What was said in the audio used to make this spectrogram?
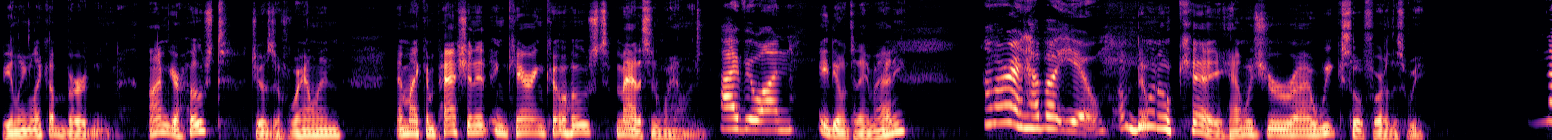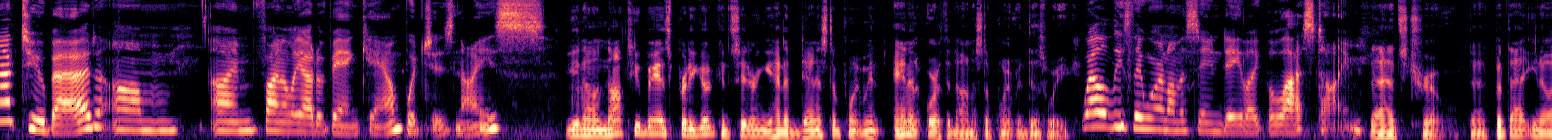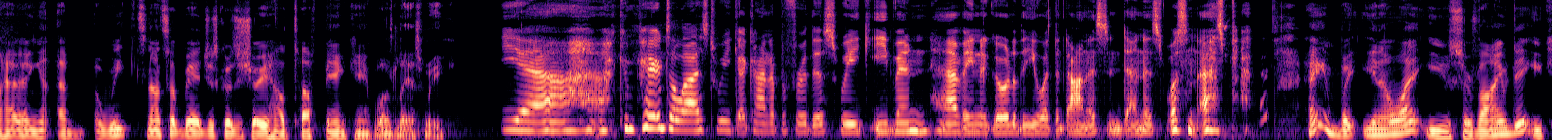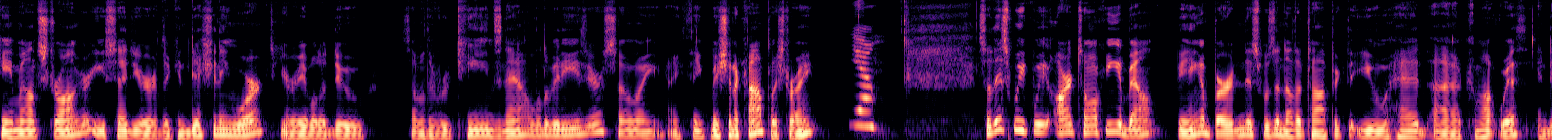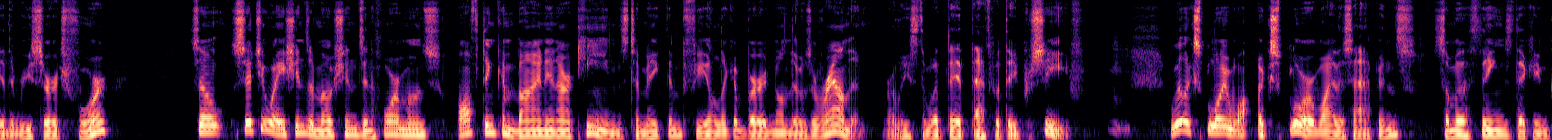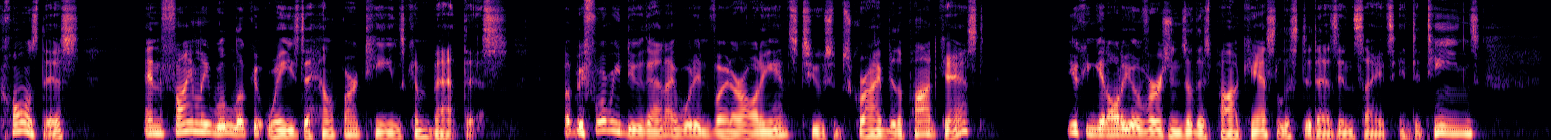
Feeling Like a Burden. I'm your host, Joseph Whalen, and my compassionate and caring co host, Madison Whalen. Hi, everyone. How you doing today, Maddie? I'm all right. How about you? I'm doing okay. How was your uh, week so far this week? Not too bad. Um, I'm finally out of band camp, which is nice. You know, not too bad. It's pretty good considering you had a dentist appointment and an orthodontist appointment this week. Well, at least they weren't on the same day like the last time. That's true. That- But that, you know, having a, a week, it's not so bad just goes to show you how tough band camp was last week. Yeah, compared to last week, I kind of prefer this week. Even having to go to the orthodontist and dentist wasn't as bad. Hey, but you know what? You survived it. You came out stronger. You said your the conditioning worked. You're able to do some of the routines now a little bit easier. So I, I think mission accomplished, right? Yeah. So this week we are talking about being a burden. This was another topic that you had uh, come up with and did the research for. So situations, emotions, and hormones often combine in our teens to make them feel like a burden on those around them, or at least what they, that's what they perceive. We'll explore explore why this happens, some of the things that can cause this, and finally we'll look at ways to help our teens combat this. But before we do that, I would invite our audience to subscribe to the podcast. You can get audio versions of this podcast listed as Insights into Teens.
